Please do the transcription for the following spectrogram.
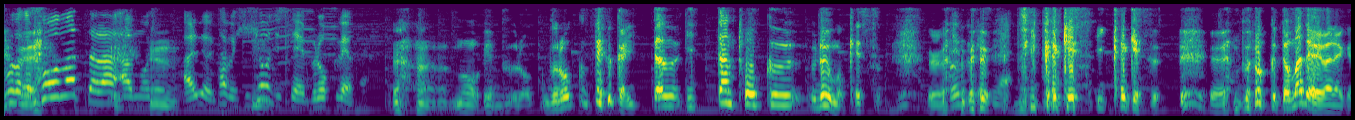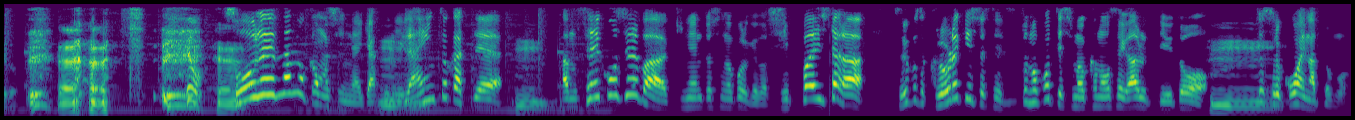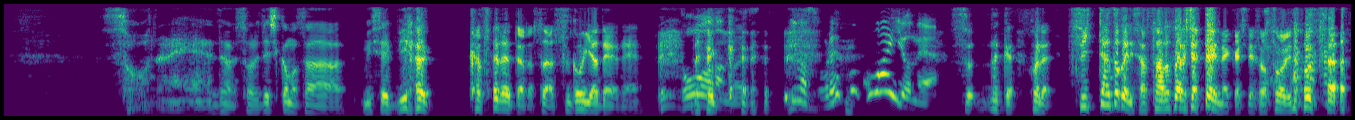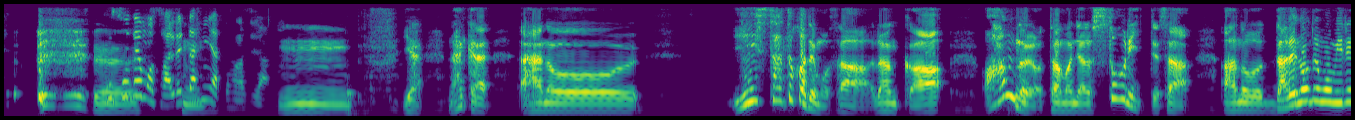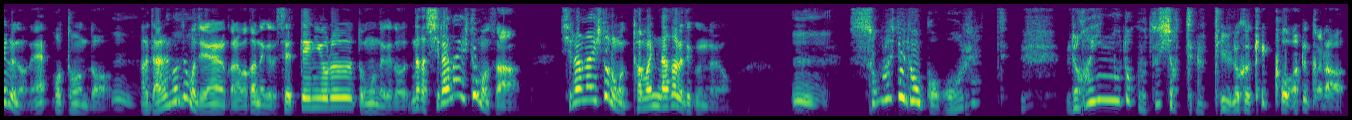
もうだからそうなったら、あの、うんあれだよね、多分非表示性ブロックだよね。うんもう、え、ブロック、ブロックっていうか、一旦、一旦トークルームを消す。うん全部消すね 一回消す、一回消す。うんブロックとまでは言わないけど。うんでも、うんそれなのかもしれない。逆に、うん LINE とかって、うん。あの、成功すれば記念として残るけど、失敗したら、それこそ黒歴史としてずっと残ってしまう可能性があるっていうと、うんちょっとそれ怖いなと思う。そうだね。でもそれでしかもさ、店ビラ課されたらさ、すごい嫌だよね。そうなのよ。今、それも怖いよね。そなんか、ほら、ツイッターとかにさ、さらされちゃったりなんかしてさ、そういうのをさ。う ん嘘でもされた日にやって話じゃん。うーん。いや、なんか、あのーインスタとかでもさ、なんか、あんのよ。たまにあの、ストーリーってさ、あの、誰のでも見れるのね、ほとんど。うん。あ誰のでもじゃないのかなわかんないけど、設定によると思うんだけど、なんか知らない人もさ、知らない人のもたまに流れてくんのよ。うん。それでなんか、あれって、LINE のとこ映しちゃってるっていうのが結構あるから、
